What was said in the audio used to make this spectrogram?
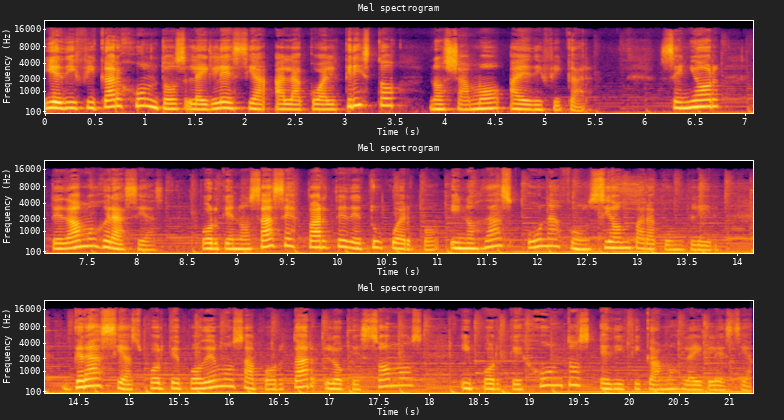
y edificar juntos la iglesia a la cual Cristo nos llamó a edificar. Señor, te damos gracias porque nos haces parte de tu cuerpo y nos das una función para cumplir. Gracias porque podemos aportar lo que somos y porque juntos edificamos la iglesia.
